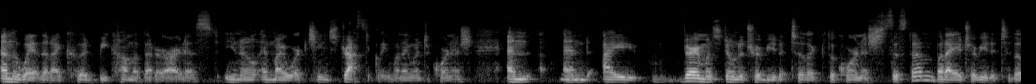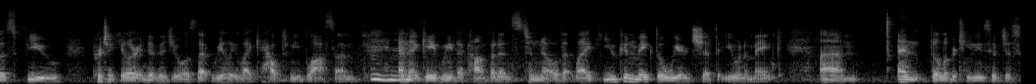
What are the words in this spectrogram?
and the way that I could become a better artist, you know, and my work changed drastically when I went to Cornish. And and I very much don't attribute it to like the Cornish system, but I attribute it to those few particular individuals that really like helped me blossom Mhm. and that gave me the confidence to know that like you can make the weird shit that you want to make. Um, and the Libertinis have just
